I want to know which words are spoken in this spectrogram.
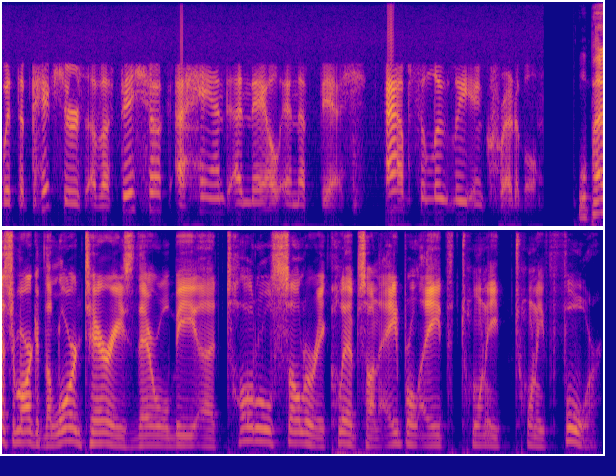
with the pictures of a fish hook, a hand, a nail, and a fish. Absolutely incredible. Well, Pastor Mark, if the Lord tarries, there will be a total solar eclipse on April 8th, 2024.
